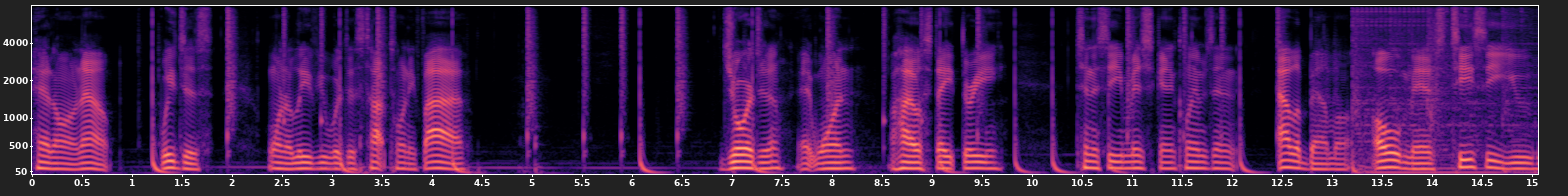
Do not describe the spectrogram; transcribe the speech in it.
head on out. We just want to leave you with this top 25 Georgia at one, Ohio State three, Tennessee, Michigan, Clemson, Alabama, Ole Miss, TCU,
